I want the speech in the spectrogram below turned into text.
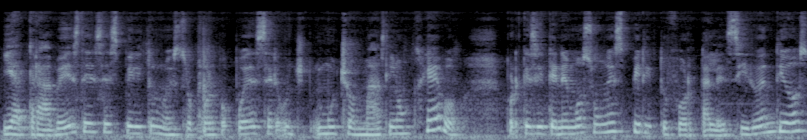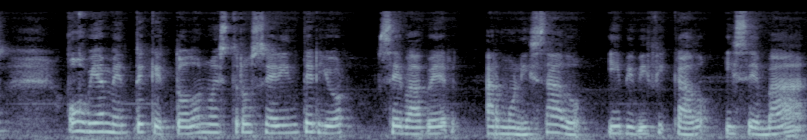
y a través de ese espíritu nuestro cuerpo puede ser mucho más longevo, porque si tenemos un espíritu fortalecido en Dios, obviamente que todo nuestro ser interior se va a ver armonizado y vivificado y se va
